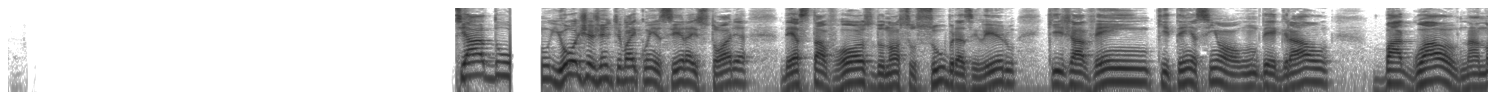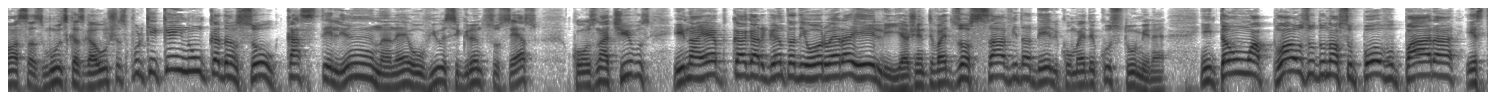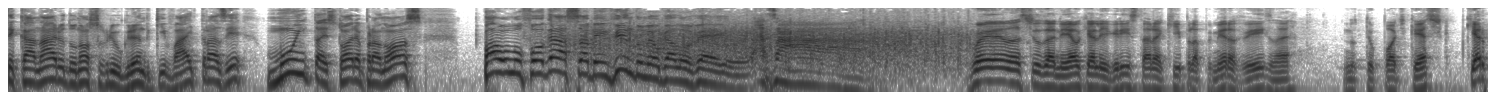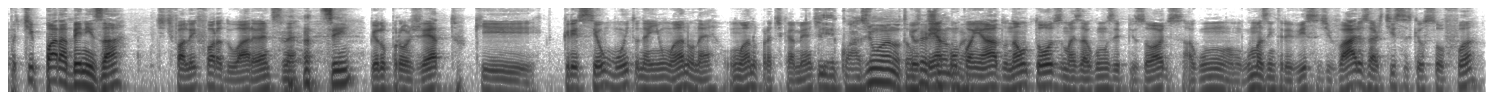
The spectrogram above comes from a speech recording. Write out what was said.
E hoje a gente vai conhecer a história desta voz do nosso sul brasileiro que já vem, que tem assim, ó, um degrau bagual nas nossas músicas gaúchas, porque quem nunca dançou castelhana, né, ouviu esse grande sucesso com os nativos e na época a garganta de ouro era ele e a gente vai desossar a vida dele, como é de costume, né? Então um aplauso do nosso povo para este canário do nosso Rio Grande que vai trazer muita história para nós. Paulo Fogaça, bem-vindo, meu galo velho. Azar! Buenas, tio Daniel, que alegria estar aqui pela primeira vez, né? No teu podcast. Quero te parabenizar, te falei fora do ar antes, né? Sim. Pelo projeto que cresceu muito, né? Em um ano, né? Um ano praticamente. E quase um ano, fechando. Eu tenho acompanhado, não todos, mas alguns episódios, algum, algumas entrevistas de vários artistas que eu sou fã.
